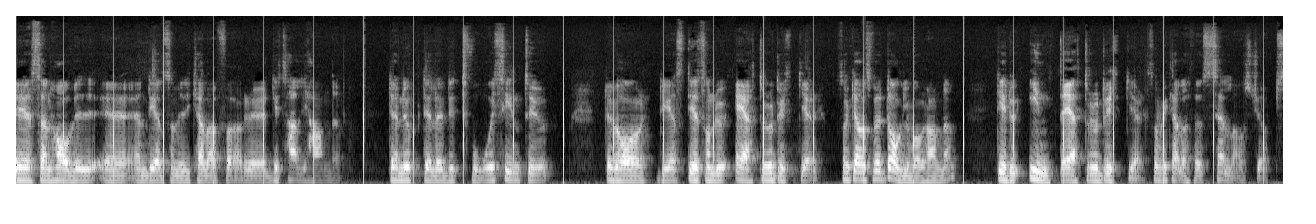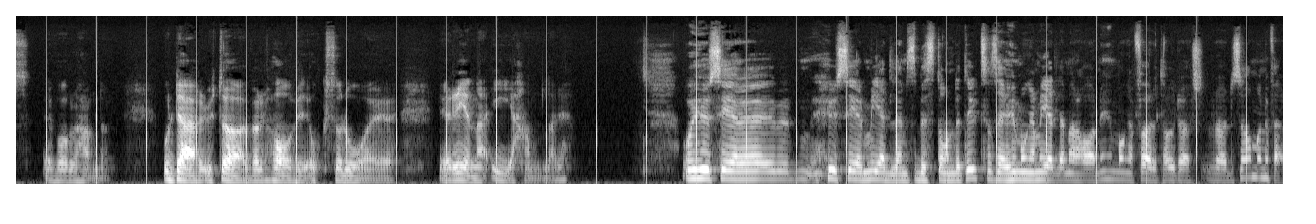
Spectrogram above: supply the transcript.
Eh, sen har vi en del som vi kallar för detaljhandel. Den är uppdelad i två i sin tur. Där vi har dels det som du äter och dricker som kallas för dagligvaruhandeln. Det du inte äter och dricker som vi kallar för sällanköpsvaruhandeln. Och därutöver har vi också då eh, rena e-handlare. Och hur ser, hur ser medlemsbeståndet ut? Så att säga? Hur många medlemmar har ni? Hur många företag rör, rör det sig om ungefär?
